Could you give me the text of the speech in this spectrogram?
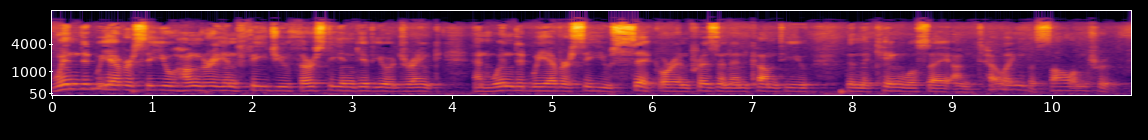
When did we ever see you hungry and feed you, thirsty and give you a drink? And when did we ever see you sick or in prison and come to you? then the king will say, I'm telling the solemn truth.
